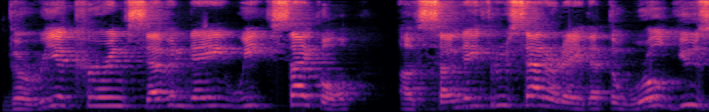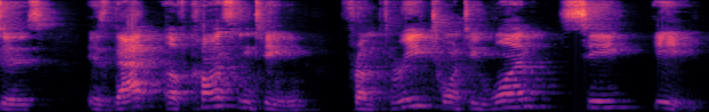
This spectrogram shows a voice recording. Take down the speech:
the reoccurring seven-day week cycle of Sunday through Saturday that the world uses is that of Constantine from 321 CE.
